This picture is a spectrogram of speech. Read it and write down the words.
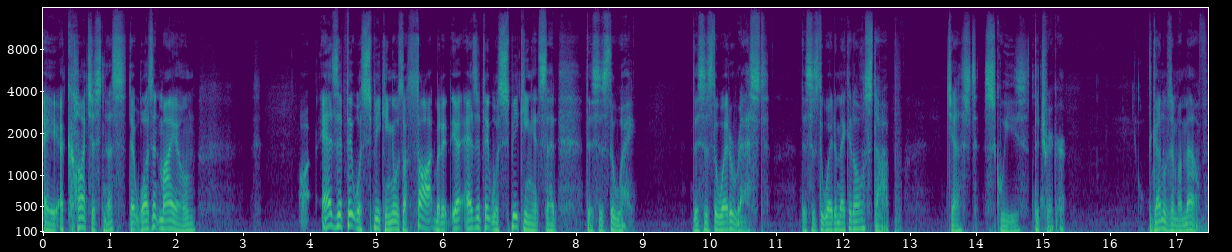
a, a consciousness that wasn't my own, as if it was speaking. It was a thought, but it, as if it was speaking, it said, "This is the way. This is the way to rest. This is the way to make it all stop. Just squeeze the trigger." The gun was in my mouth.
